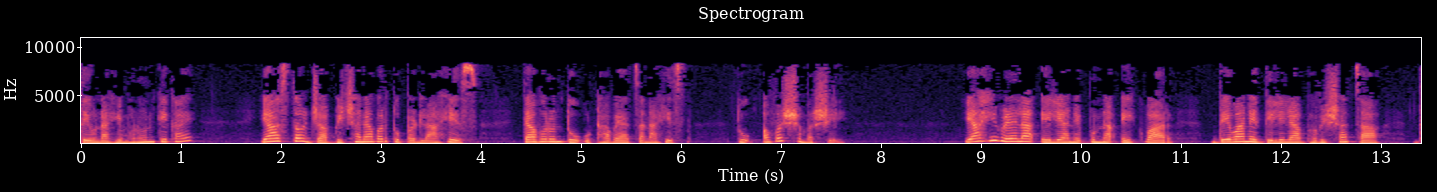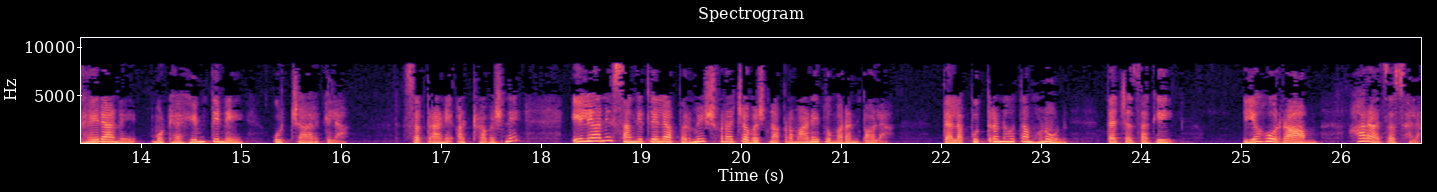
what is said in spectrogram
देव नाही म्हणून की काय? यास्तव ज्या बिछाण्यावर तू पडला आहेस त्यावरून तू उठावयाचा नाहीस. तू अवश्य मरशील. याही वेळेला एलियाने पुन्हा एक वार देवाने दिलेल्या भविष्याचा धैर्याने मोठ्या हिमतीने उच्चार केला. सतरा आणि अठरा वचने एलियाने सांगितलेल्या परमेश्वराच्या वचनाप्रमाणे तो मरण पावला. त्याला पुत्र नव्हता म्हणून त्याच्या जागी यहो राम हा राजा झाला.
